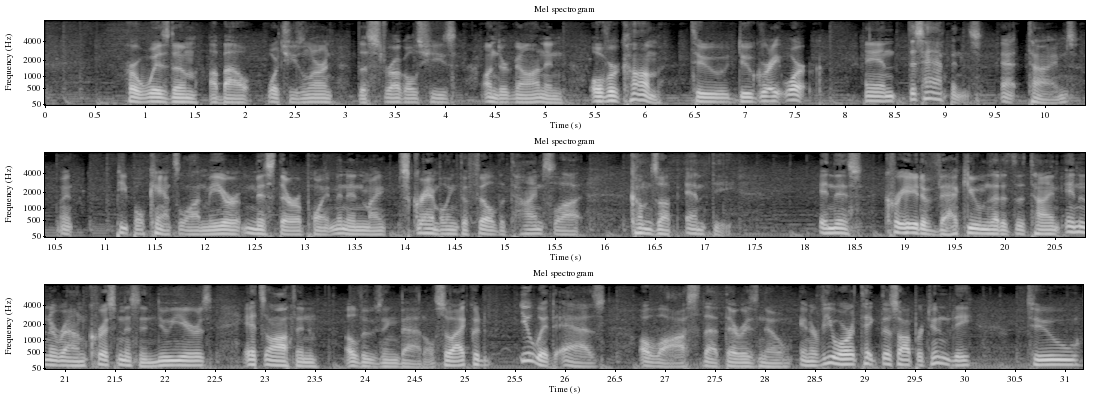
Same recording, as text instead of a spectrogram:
her wisdom about what she's learned, the struggles she's undergone and overcome to do great work. And this happens at times people cancel on me or miss their appointment, and my scrambling to fill the time slot comes up empty. In this creative vacuum that is the time in and around Christmas and New Year's, it's often a losing battle. So I could view it as a loss that there is no interview, or take this opportunity to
